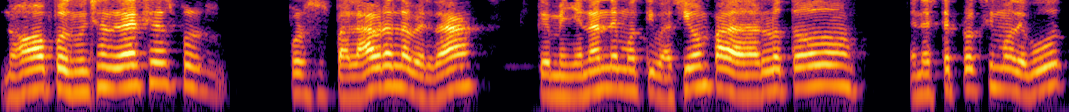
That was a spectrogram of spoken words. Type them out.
No, pues muchas gracias por, por sus palabras, la verdad, que me llenan de motivación para darlo todo en este próximo debut.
